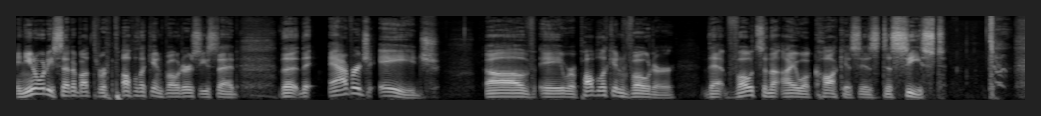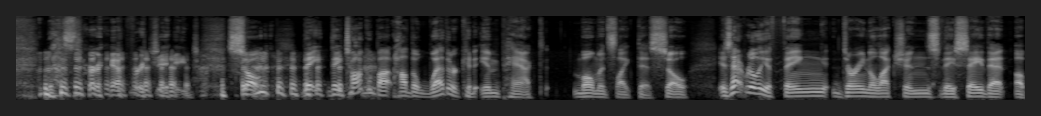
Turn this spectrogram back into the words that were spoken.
And you know what he said about the Republican voters? He said the the average age of a Republican voter that votes in the Iowa caucus is deceased. That's their average age. So they they talk about how the weather could impact moments like this. So is that really a thing during elections? They say that a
